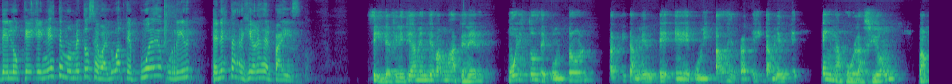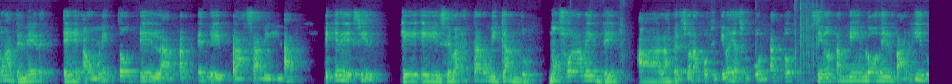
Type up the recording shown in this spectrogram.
de, lo que en este momento se evalúa que puede ocurrir en estas regiones del país. Sí, definitivamente vamos a tener puestos de control prácticamente eh, ubicados estratégicamente en la población. Vamos a tener eh, aumento de la parte de trazabilidad. ¿Qué quiere decir? Que se van a estar ubicando no solamente a las personas positivas y a sus contactos, sino también lo del barrido.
